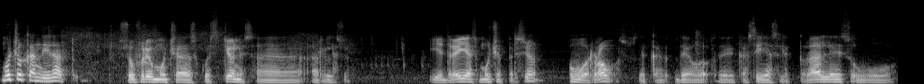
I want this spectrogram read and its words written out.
Mucho candidato sufrió muchas cuestiones a, relación. Y entre ellas mucha presión. Hubo robos de, casillas electorales, hubo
